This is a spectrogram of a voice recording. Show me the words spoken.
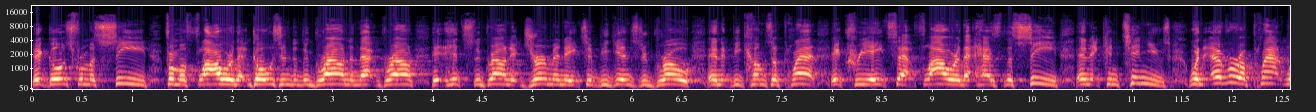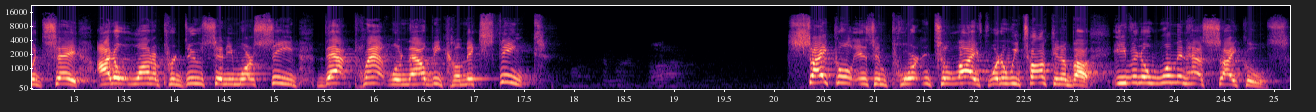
It goes from a seed, from a flower that goes into the ground, and that ground, it hits the ground, it germinates, it begins to grow, and it becomes a plant. It creates that flower that has the seed, and it continues. Whenever a plant would say, I don't want to produce any more seed, that plant will now become extinct Cycle is important to life. What are we talking about? Even a woman has cycles.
